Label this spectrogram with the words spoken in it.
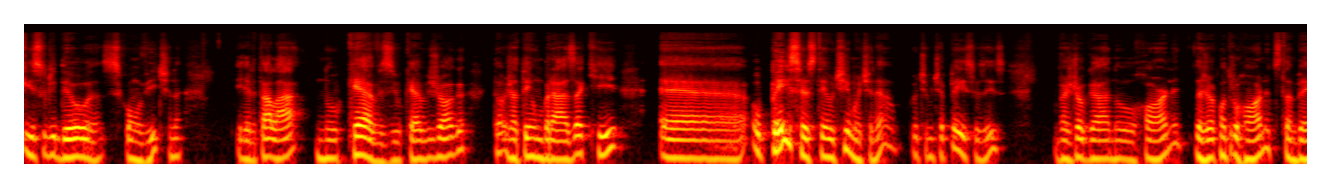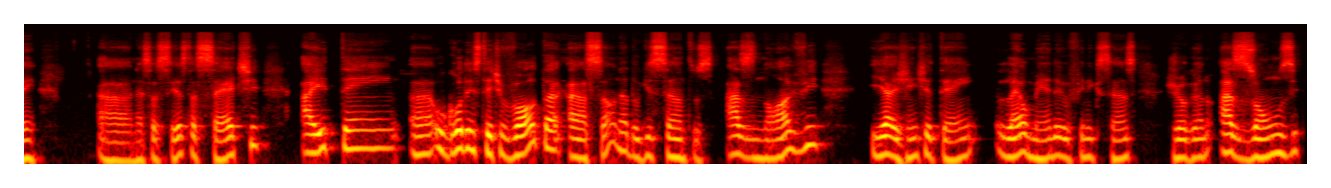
Isso lhe deu esse convite, né? E ele tá lá no Cavs e o Cavs joga. Então já tem um Brasa aqui. É... O Pacers tem o Timothy, né? O Timothy é Pacers, é isso? Vai jogar no Hornet, vai jogar contra o Hornets também uh, nessa sexta, sete. Aí tem uh, o Golden State volta à ação, né, do Gui Santos às nove, e a gente tem Léo Mendel e o Phoenix Suns jogando às onze.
